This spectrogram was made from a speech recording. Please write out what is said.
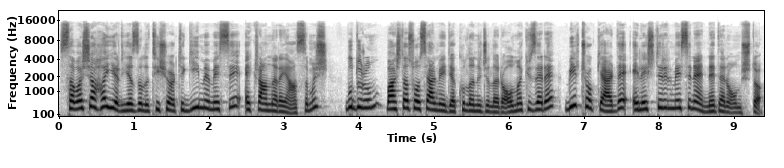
savaşa hayır yazılı tişörtü giymemesi ekranlara yansımış. Bu durum başta sosyal medya kullanıcıları olmak üzere birçok yerde eleştirilmesine neden olmuştu.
